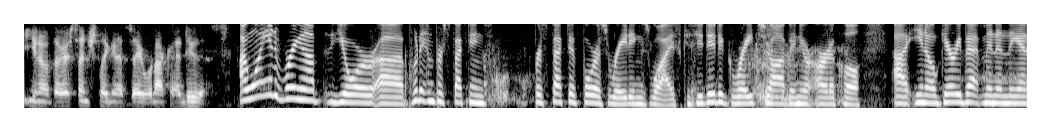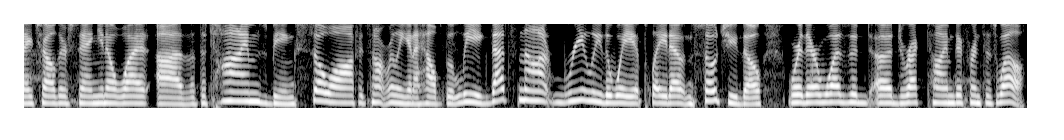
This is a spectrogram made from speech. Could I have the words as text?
you know they're essentially going to say we're not going to do this. I want you to bring up your uh, put it in perspective perspective for us ratings wise because you did a great job in your article. Uh, you know Gary Bettman and the NHL they're saying you know what uh, the times being so off it's not really going to help the league. That's not really the way it played out in Sochi though, where there was a, a direct time difference as well.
